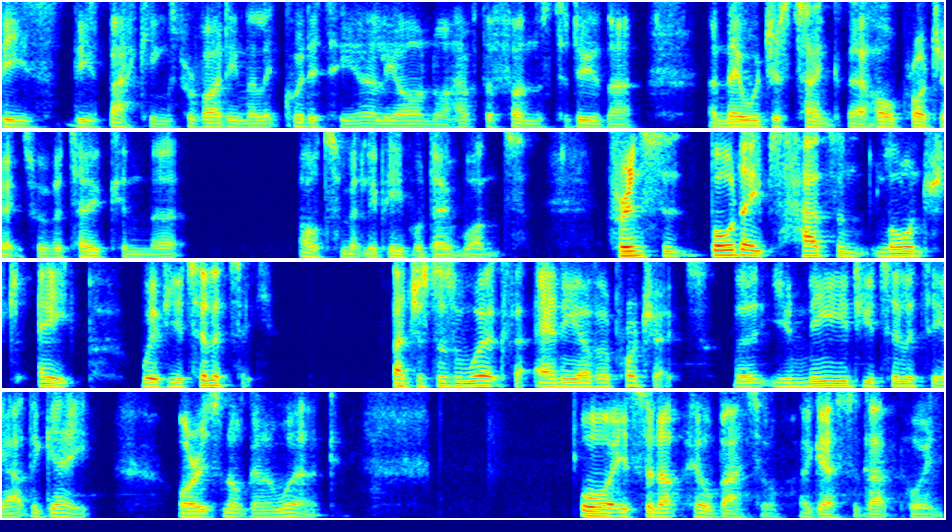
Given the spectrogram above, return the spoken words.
these these backings providing the liquidity early on or have the funds to do that and they will just tank their whole project with a token that ultimately people don't want for instance bored apes hasn't launched ape with utility that just doesn't work for any other project that you need utility out the gate or it's not going to work or it's an uphill battle i guess at that point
